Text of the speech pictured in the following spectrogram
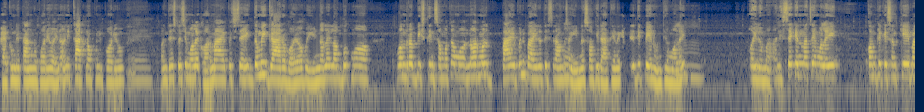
भ्याकुमले तान्नु पर्यो होइन अनि काट्न पनि पर्यो। अनि त्यसपछि मलाई घरमा आएपछि चाहिँ एकदमै गाह्रो भयो। अब हिँड्नलाई लगभग म पन्ध्र बिस दिनसम्म त म नर्मल पाए पनि बाहिर त्यस्तो राम्रोसँग हिँड्न सकिरहेको थिएन कि त्यति पेन हुन्थ्यो मलाई। पहिलोमा। अनि सेकेन्डमा चाहिँ मलाई कम्प्लिकेसन केमा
